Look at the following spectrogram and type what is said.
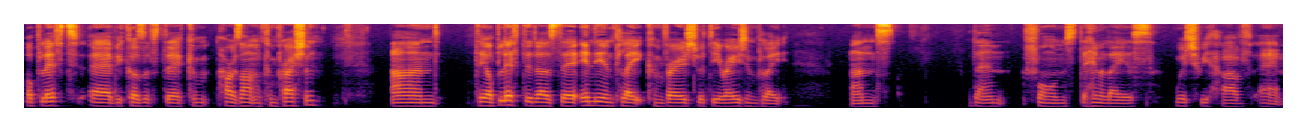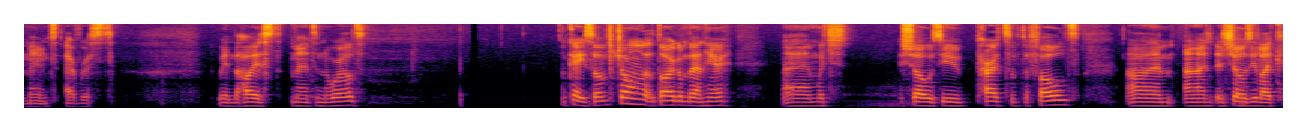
uplift uh, because of the com horizontal compression, and they uplifted as the Indian plate converged with the Eurasian plate, and then forms the Himalayas, which we have uh, Mount Everest, being the highest mountain in the world. Okay, so I've drawn a little diagram down here um, which shows you parts of the folds, um, and it shows you like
